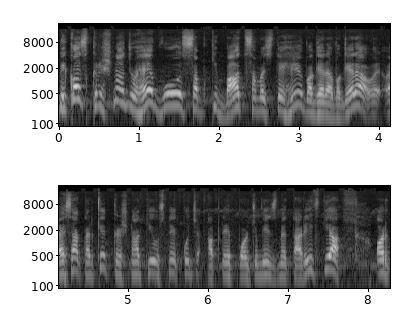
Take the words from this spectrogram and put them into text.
बिकॉज़ कृष्णा जो है, वो सबकी बात समझते हैं, वगैरह वगैरह। ऐसा करके कृष्णा की उसने कुछ अपने पोर्चुगीज़ में तारीफ़ किया और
